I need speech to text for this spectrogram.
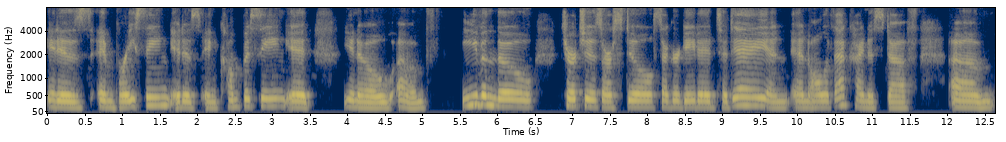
it is embracing it is encompassing it you know um, even though churches are still segregated today and and all of that kind of stuff um,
